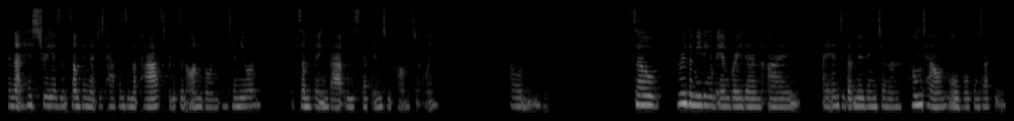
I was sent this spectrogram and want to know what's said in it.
And that history isn't something that just happens in the past, but it's an ongoing continuum. It's something that we step into constantly. Um. So through the meeting of Anne Braden, I I ended up moving to her hometown, Louisville, Kentucky,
